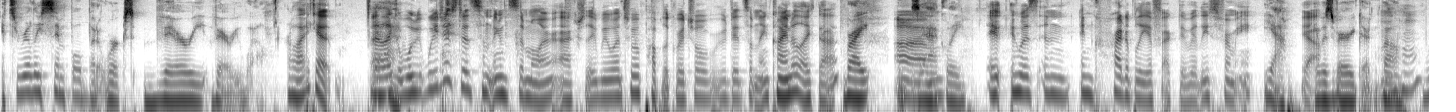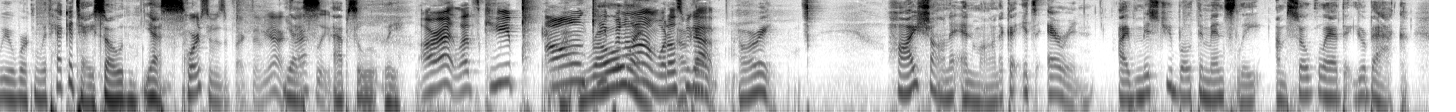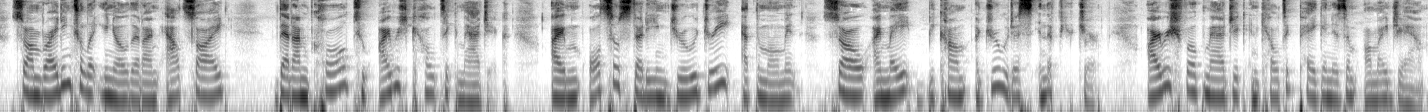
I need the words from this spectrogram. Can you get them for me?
It's really simple, but it works very, very well. I like it. I like it. We, we just did something similar, actually. We went to a public ritual we did something kind of like that. Right? Um, exactly. It, it was in, incredibly effective, at least for me. Yeah, yeah. It was very good. Well, we were working with Hecate, so yes. Of course, it was effective. Yeah, Yes, exactly. absolutely. All right, let's keep on keeping Rolling. on. What else we got? All right. Hi, Shauna and Monica. It's Erin. I've missed you both immensely. I'm so glad that you're back. So I'm writing to let you know that I'm outside, that I'm called to Irish Celtic magic. I'm also studying Druidry at the moment, so I may become a Druidess in the future. Irish folk magic and Celtic paganism are my jam.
